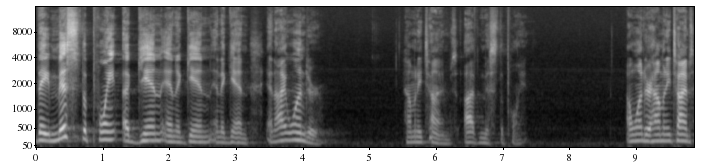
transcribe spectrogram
they miss the point again and again and again. And I wonder how many times I've missed the point. I wonder how many times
